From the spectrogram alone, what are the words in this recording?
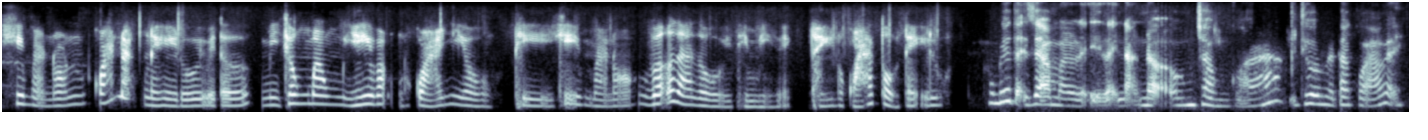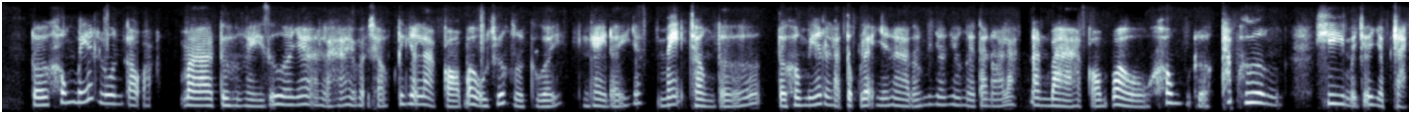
Khi mà nó quá nặng nề đối với tớ mình trông mong mình hy vọng nó quá nhiều thì khi mà nó vỡ ra rồi thì mình lại thấy nó quá tồi tệ luôn. Không biết tại sao mà lại lại nặng nợ ông chồng quá thương người ta quá vậy? Tớ không biết luôn cậu ạ mà từ ngày xưa nhá, là hai vợ chồng, tức nghĩa là có bầu trước rồi cưới. Ngày đấy nhá, mẹ chồng tớ tớ không biết là tục lệ như nào đó nhưng như người ta nói là đàn bà có bầu không được thắp hương khi mà chưa nhập trạch.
